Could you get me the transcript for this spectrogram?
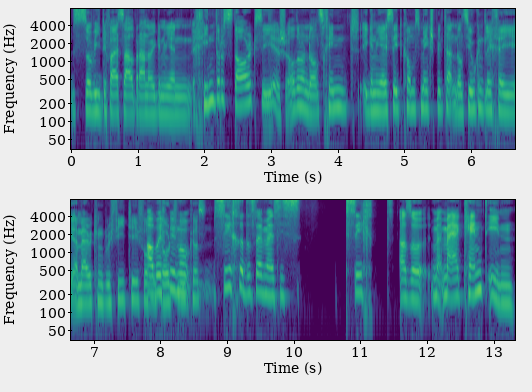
soweit ich weiß, selber auch noch irgendwie ein Kinderstar war, oder? Und als Kind irgendwie in Sitcoms mitgespielt hat und als Jugendliche in American Graffiti von Aber ich George bin mir Lucas. sicher, dass wenn man sein Gesicht, also man, man erkennt ihn,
